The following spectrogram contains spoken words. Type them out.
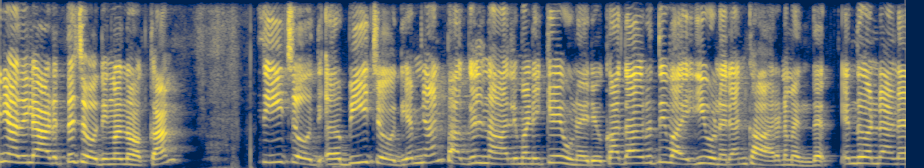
ഇനി അതിലെ അടുത്ത ചോദ്യങ്ങൾ നോക്കാം. സി ചോദ്യം ബി ചോദ്യം ഞാൻ പകൽ നാല് മണിക്കേ ഉണരൂ. കഥാകൃതി വൈകി ഉണരാൻ കാരണം എന്ത്? എന്തുകൊണ്ടാണ്?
